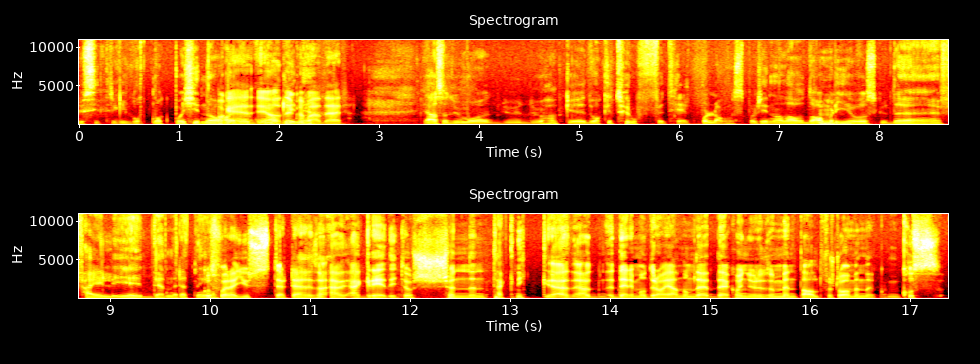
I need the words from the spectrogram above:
du sitter ikke godt nok på kinnet og Ok, har god ja, nok linje. Ja, altså, du, må, du, du, har ikke, du har ikke truffet helt på langs på skinna, da, og da mm. blir jo skuddet feil i den retningen. Hvordan får jeg justert det? Liksom, Jeg, jeg greide ikke å skjønne en teknikk jeg, jeg, Dere må dra gjennom det, det kan du liksom mentalt forstå, men hvordan,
